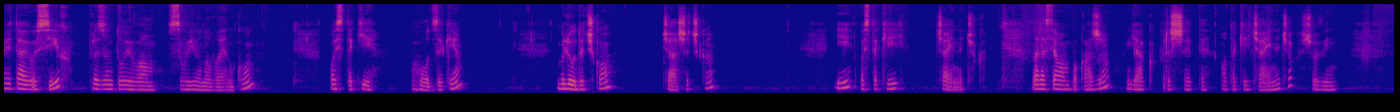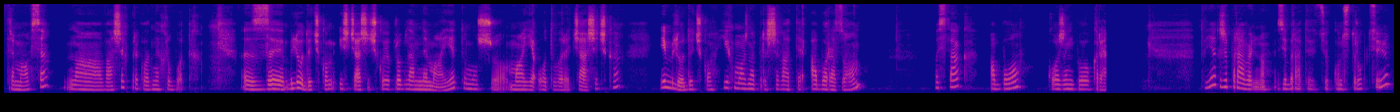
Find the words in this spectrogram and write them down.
Вітаю усіх! Презентую вам свою новинку. Ось такі годзики, блюдечко, чашечка і ось такий чайничок. Зараз я вам покажу, як пришити отакий чайничок, щоб він тримався на ваших прикладних роботах. З блюдечком і з чашечкою проблем немає, тому що має отвори чашечка і блюдечко. Їх можна пришивати або разом, ось так, або кожен по окремо. То як же правильно зібрати цю конструкцію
